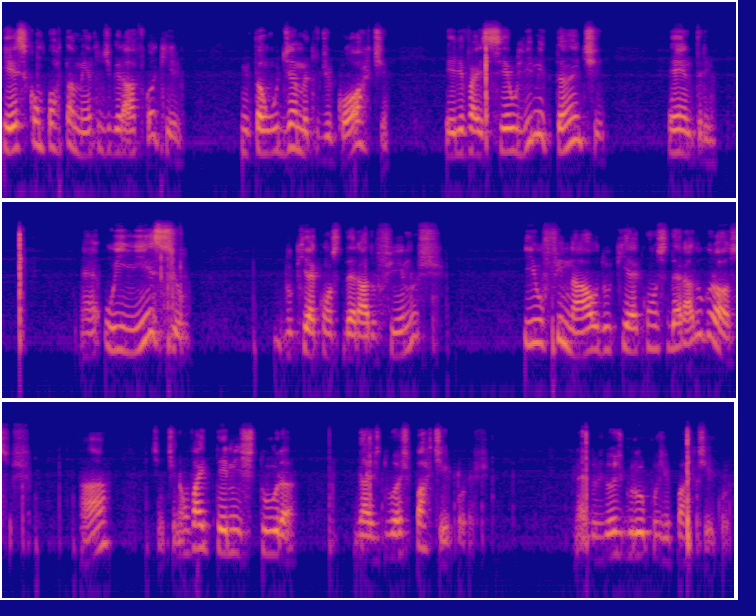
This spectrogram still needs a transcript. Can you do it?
esse comportamento de gráfico aqui. Então, o diâmetro de corte ele vai ser o limitante entre né, o início do que é considerado finos e o final do que é considerado grossos. Tá? A gente não vai ter mistura das duas partículas, né, dos dois grupos de partículas.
